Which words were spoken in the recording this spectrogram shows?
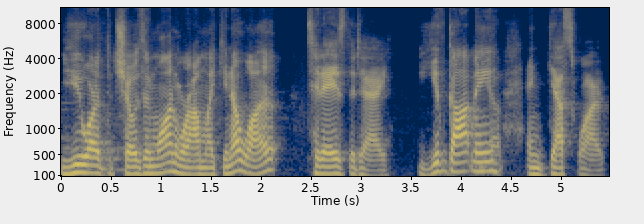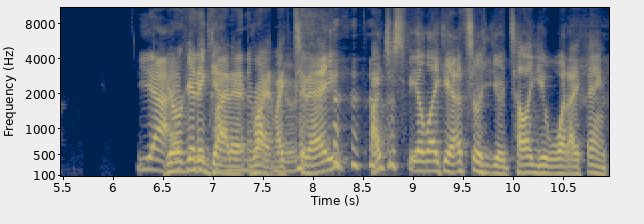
you are the chosen one where I'm like, you know what? Today's the day. You've got me. Yep. And guess what? Yeah, You're gonna get it. the Right. Like today, I just feel like answering you, telling you what I think.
